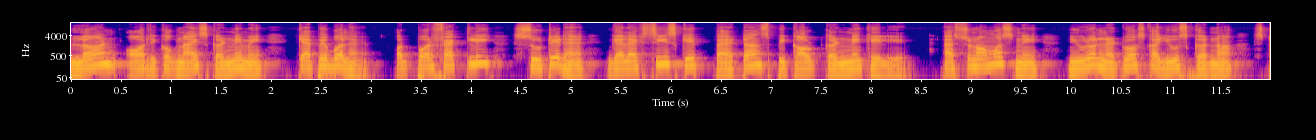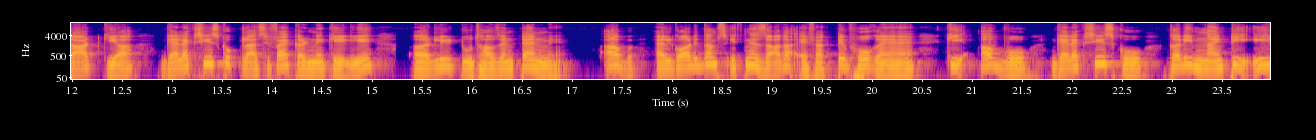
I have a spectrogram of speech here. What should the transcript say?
लर्न और रिकॉग्नाइज करने में कैपेबल हैं और परफेक्टली सूटेड हैं गैलेक्सीज के पैटर्न्स पिकआउट करने के लिए। एस्ट्रोनॉमर्स ने न्यूरल नेटवर्क्स का यूज़ करना स्टार्ट किया गैलेक्सीज को क्लासिफाई करने के लिए अर्ली 2010 में। अब एल्गोरिदम्स इतने ज़्यादा इफ़ेक्टिव हो गए हैं कि अब वो गैलेक्सीज को करीब 98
